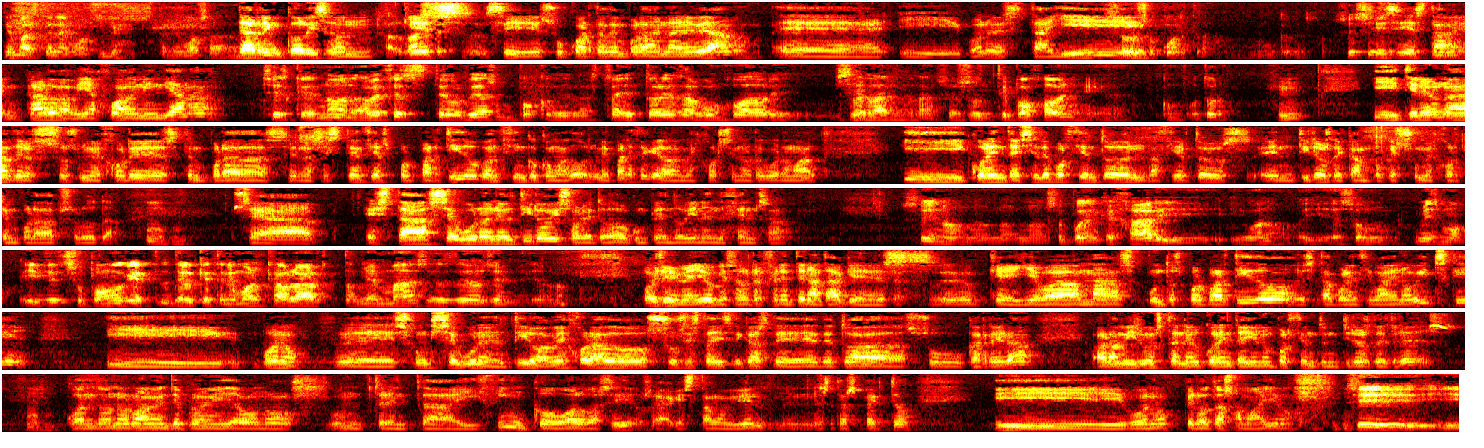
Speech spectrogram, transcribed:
¿Qué más tenemos? tenemos a... Darren Collison, que es sí, su cuarta temporada en la NBA. eh, y bueno, está allí. Solo su cuarta. Sí, sí, Sí, sí, está. Claro, había jugado en Indiana. Sí, es que no, a veces te olvidas un poco de las trayectorias de algún jugador y es verdad, es verdad. Es un tipo joven y con futuro. Mm. Y tiene una de sus mejores temporadas en asistencias por partido, con 5,2. Me parece que era la mejor, si no recuerdo mal. Y 47% en aciertos en tiros de campo, que es su mejor temporada absoluta. O sea, está seguro en el tiro y sobre todo cumpliendo bien en defensa. Sí, no, no, no, no se pueden quejar y, y bueno, y eso mismo. Y de- supongo que del que tenemos que hablar también más es de Oye Mello, ¿no? Oye, Medio, que es el referente en ataque, es eh, que lleva más puntos por partido, está por encima de Novitsky y bueno, eh, es un seguro en el tiro. Ha mejorado sus estadísticas de, de toda su carrera. Ahora mismo está en el 41% en tiros de 3, cuando normalmente promedia unos un 35 o algo así, o sea que está muy bien en este aspecto. Y bueno, pelotas a mayo. Sí,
